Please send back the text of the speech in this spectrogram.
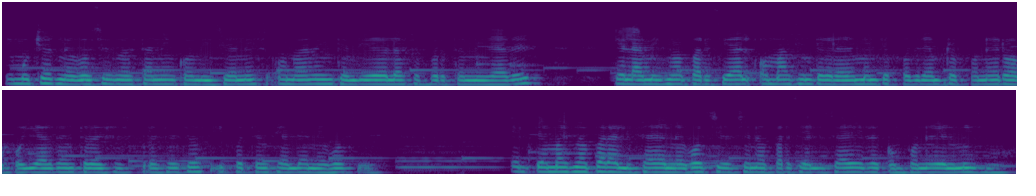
y muchos negocios no están en condiciones o no han entendido las oportunidades que la misma parcial o más integralmente podrían proponer o apoyar dentro de sus procesos y potencial de negocios. El tema es no paralizar el negocio, sino parcializar y recomponer el mismo.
